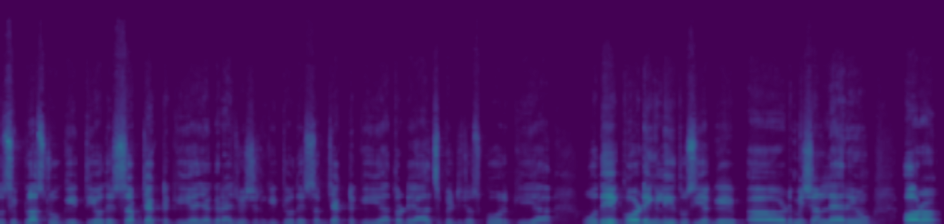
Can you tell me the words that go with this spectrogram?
ਤੁਸੀਂ ਪਲੱਸ 2 ਕੀਤੀ ਉਹਦੇ ਸਬਜੈਕਟ ਕੀ ਆ ਜਾਂ ਗ੍ਰੈਜੂਏਸ਼ਨ ਕੀਤੀ ਉਹਦੇ ਸਬਜੈਕਟ ਕੀ ਆ ਤੁਹਾਡੇ ਆਇਲਸ ਪੀਟੀ ਚੋਂ ਸਕੋਰ ਕੀ ਆ ਉਹਦੇ ਅਕੋਰਡਿੰਗਲੀ ਤੁਸੀਂ ਅੱਗੇ ਐਡਮਿਸ਼ਨ ਲੈ ਰਹੇ ਹੋ ਔਰ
